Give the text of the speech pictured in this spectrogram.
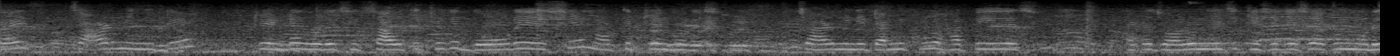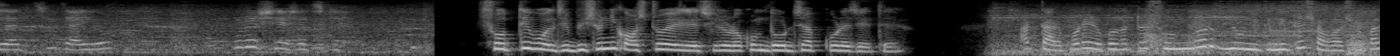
গাইস চার মিনিটে ট্রেনটা ধরেছি। সাউথের থেকে দৌড়ে এসে নর্থের ট্রেন ধরেছি। চার মিনিটে আমি পুরো হাঁপিয়ে গেছি। একটা জলও নিয়েছি। কেসে কেসে এখন মরে যাচ্ছি। যাই হোক পুরো শেষ আজকে। সত্যি বলছি, ভীষণই কষ্ট হয়ে গেছিল ওরকম দৌড়ঝাঁপ করে যেতে। আর তারপরে এরকম একটা সুন্দর ভিউ নিতে নিতে সকাল সকাল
